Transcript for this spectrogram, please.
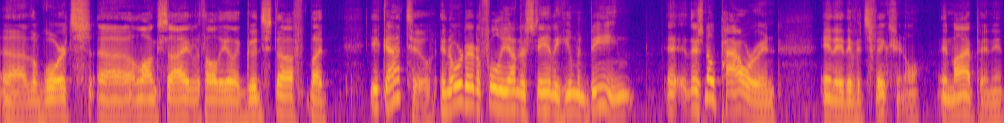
uh, the warts uh, alongside with all the other good stuff, but you got to. In order to fully understand a human being, uh, there's no power in in it if it's fictional, in my opinion.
